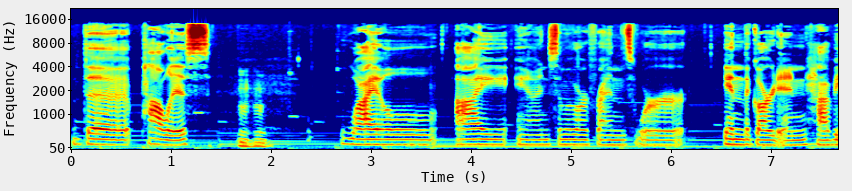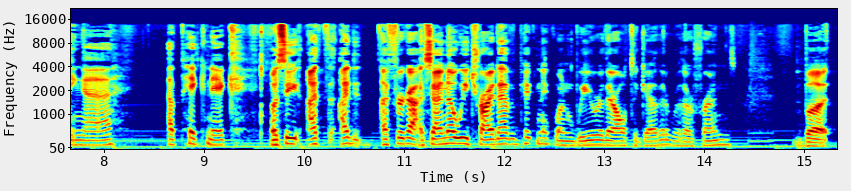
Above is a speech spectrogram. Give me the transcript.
the palace mm-hmm. while I and some of our friends were in the garden having a a picnic. Oh, see, I th- I did I forgot. See, I know we tried to have a picnic when we were there all together with our friends, but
